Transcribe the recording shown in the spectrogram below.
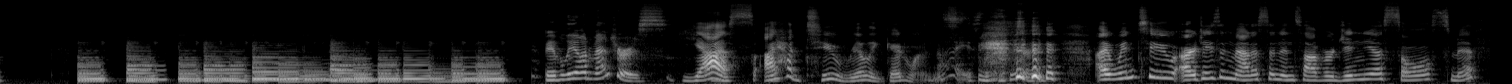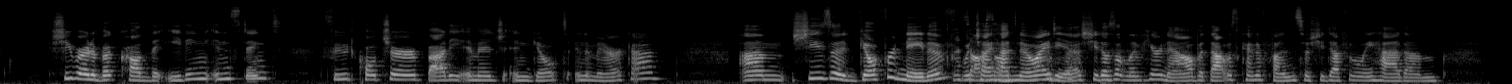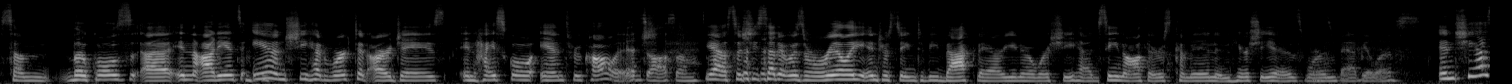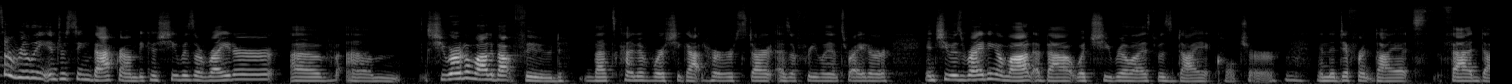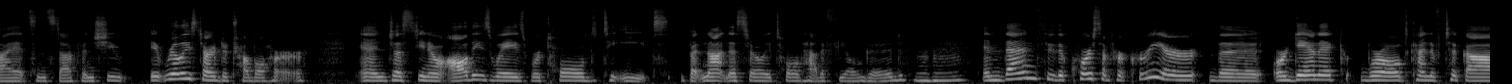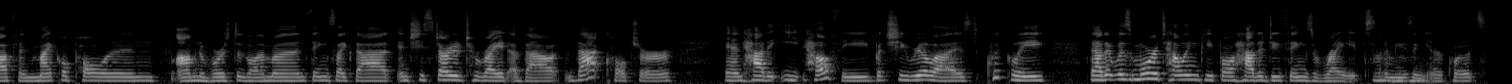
Biblio Adventures. yes i had two really good ones Nice. I went to RJ's in Madison and saw Virginia Sole-Smith. She wrote a book called The Eating Instinct Food Culture, Body Image, and Guilt in America. Um, she's a Guilford native, That's which I had no idea. she doesn't live here now, but that was kind of fun. So she definitely had um, some locals uh, in the audience, and she had worked at RJ's in high school and through college. That's awesome. Yeah, so she said it was really interesting to be back there, you know, where she had seen authors come in, and here she is, That's one. fabulous. And she has a really interesting background because she was a writer of, um, she wrote a lot about food. That's kind of where she got her start as a freelance writer. And she was writing a lot about what she realized was diet culture and the different diets, fad diets and stuff. And she, it really started to trouble her and just you know all these ways we're told to eat but not necessarily told how to feel good Mm-hmm. and then through the course of her career the organic world kind of took off and michael pollan omnivore's dilemma and things like that and she started to write about that culture and how to eat healthy but she realized quickly that it was more telling people how to do things right i'm using air quotes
